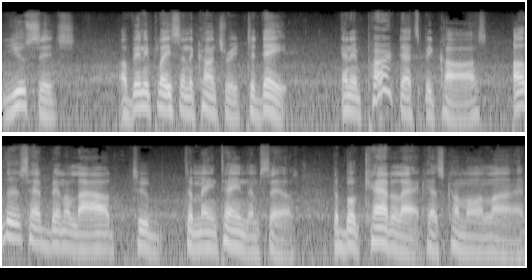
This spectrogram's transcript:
usage of any place in the country to date. And in part, that's because others have been allowed to, to maintain themselves. The Book Cadillac has come online,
